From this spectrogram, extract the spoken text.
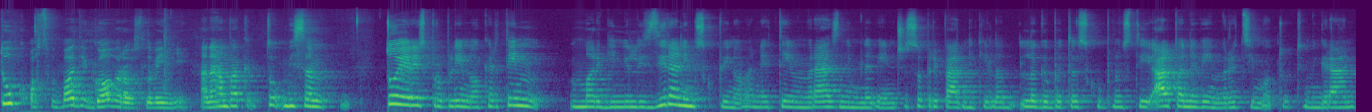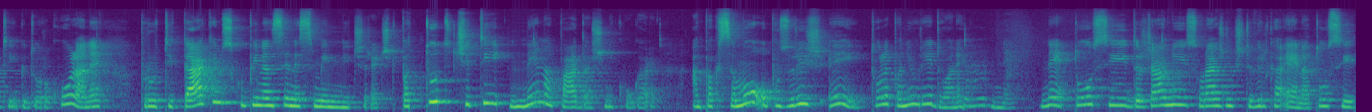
tukaj o svobodi govora v Sloveniji. Ampak to, mislim, to je res problemno, ker tem marginaliziranim skupinam, ne tem raznim, ne vem, če so pripadniki LGBT skupnosti ali pa ne vem, recimo tudi imigranti, kdorkoli. Proti takim skupinam se ne sme nič reči. Pa tudi, če ti ne napadaš nikogar, ampak samo opozoriš, hej, tole pa ni v redu. Ne? Mhm. ne, ne, to si državni sovražnik številka ena, to si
